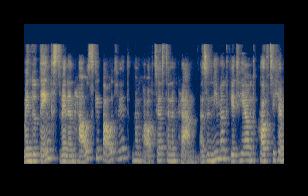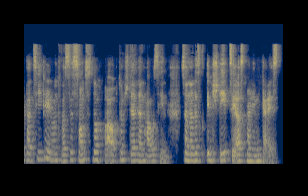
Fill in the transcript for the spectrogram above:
wenn du denkst, wenn ein Haus gebaut wird, dann braucht es erst einen Plan. Also niemand geht her und kauft sich ein paar Ziegel und was es sonst noch braucht und stellt ein Haus hin, sondern das entsteht zuerst mal im Geist.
